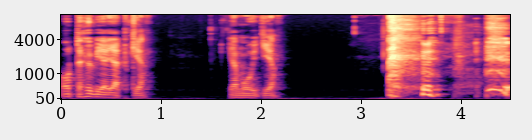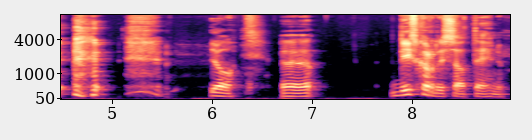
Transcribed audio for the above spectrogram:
Ootte hyviä jätkiä. Ja muijia. Joo. Discordissa oot tehnyt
